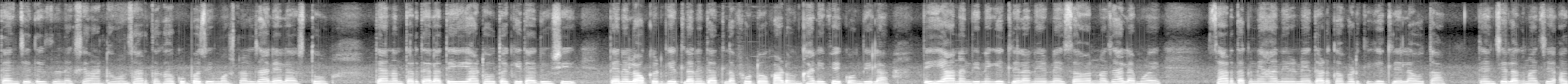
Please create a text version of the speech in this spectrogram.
त्यांचे ते जुने क्षण आठवून सार्थक हा खूपच इमोशनल झालेला असतो. त्यानंतर त्याला तेही आठवतं की त्या दिवशी त्याने लॉकेट घेतला आणि त्यातला फोटो काढून खाली फेकून दिला. तेही आनंदीने घेतलेला निर्णय सहन न झाल्यामुळे सार्थकने हा निर्णय तडकाफडकी घेतलेला होता. त्यांचे लग्नाचे अत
